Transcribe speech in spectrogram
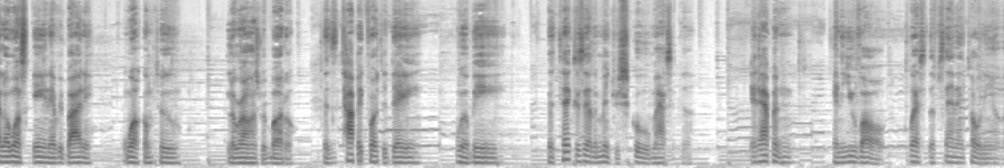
Hello, once again, everybody. Welcome to LaRon's Rebuttal. The topic for today will be the Texas Elementary School Massacre. It happened in Uvalde, west of San Antonio.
